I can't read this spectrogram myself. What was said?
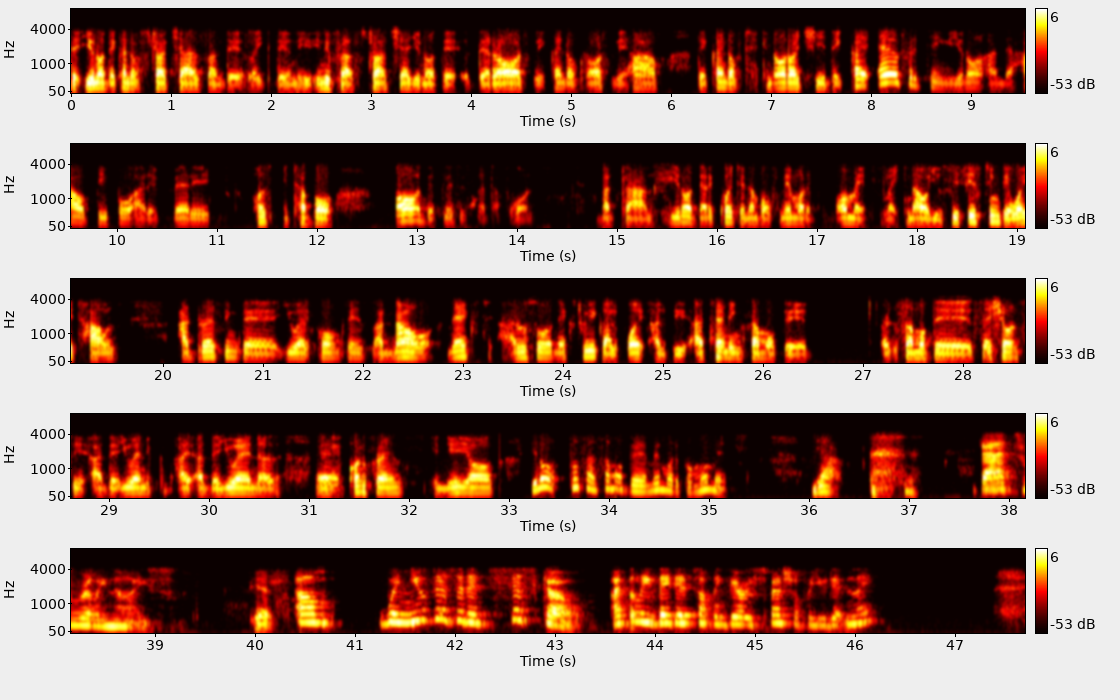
the, you know, the kind of structures and the like the infrastructure. You know, the the roads, the kind of roads they have the kind of technology, the kind everything, you know, and how people are very hospitable, all the places that I've gone. But um, you know, there are quite a number of memorable moments. Like now, you see visiting the White House, addressing the U.S. Congress, and now next, also next week, I'll I'll be attending some of the some of the sessions at the UN at the UN uh, uh, conference in New York. You know, those are some of the memorable moments. Yeah. That's really nice. yes. Um, when you visited Cisco, I believe they did something very special for you, didn't they?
